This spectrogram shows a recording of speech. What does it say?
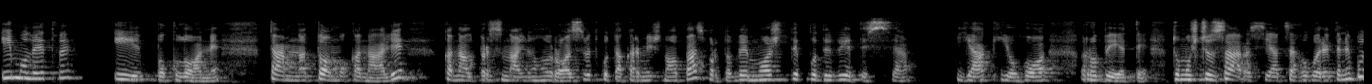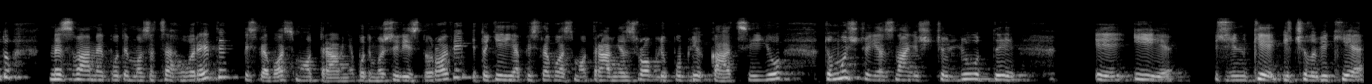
і молитви, і поклони. Там на тому каналі, канал персонального розвитку та кармічного паспорту, ви можете подивитися. Як його робити, тому що зараз я це говорити не буду. Ми з вами будемо за це говорити після 8 травня. Будемо живі, здорові, і тоді я після 8 травня зроблю публікацію, тому що я знаю, що люди і, і жінки, і чоловіки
